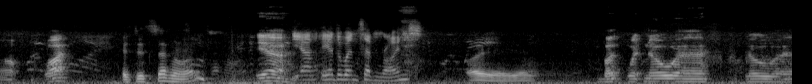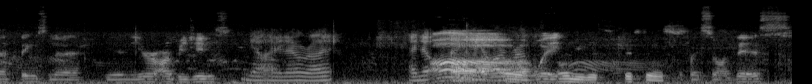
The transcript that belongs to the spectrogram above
Oh, what? Is dit 7 rounds? Yeah, Yeah, you had to win seven rounds. Oh, yeah, yeah. but with no uh, no uh, things in, the, in your RPGs. Yeah, I know, right? I know. Oh, IKR, bro. wait. Only with pistols. If I saw this,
